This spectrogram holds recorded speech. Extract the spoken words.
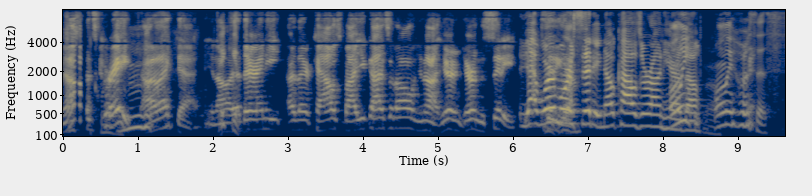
no, Just it's great. I mm-hmm. like that. You know, Thank you. are there any are there cows by you guys at all? You're not. You're you're in the city. Yeah, we're City, more yeah. city. No cows around here, Only, though. only horses.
